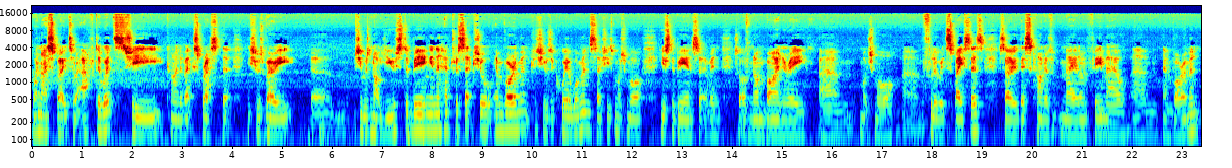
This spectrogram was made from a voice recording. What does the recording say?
when I spoke to her afterwards, she kind of expressed that she was very um, she was not used to being in a heterosexual environment because she was a queer woman so she's much more used to being sort of in sort of non-binary um, much more um, fluid spaces. So this kind of male and female um, environment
